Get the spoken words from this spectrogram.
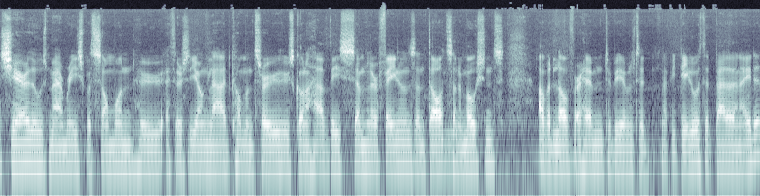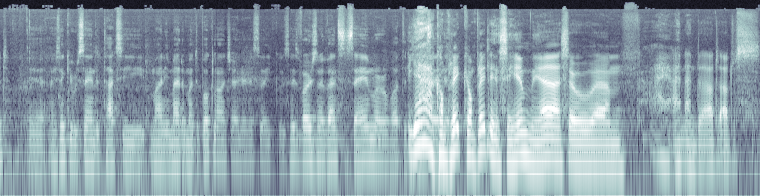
share those memories with someone who, if there's a young lad coming through who's going to have these similar feelings and thoughts mm. and emotions, I would love for him to be able to maybe deal with it better than I did. Yeah, I think you were saying the taxi man you met him at the book launch earlier this week. Was his version of events the same, or what? Did yeah, complete, completely the same. Yeah, so um, I, and, and that, that was.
